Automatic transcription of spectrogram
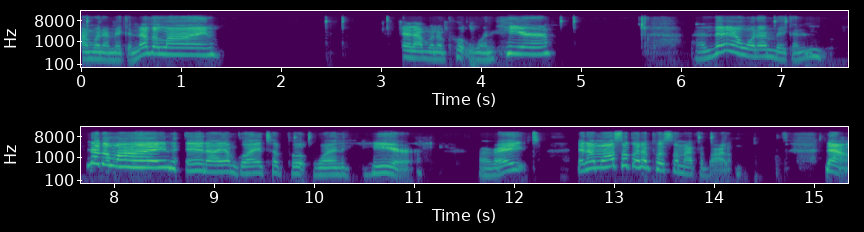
I'm going to make another line. And I'm going to put one here. And then I want to make an another line and I am going to put one here. All right. And I'm also going to put some at the bottom. Now,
